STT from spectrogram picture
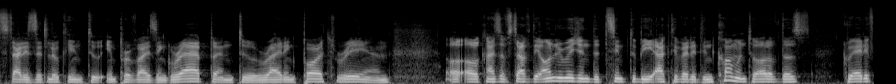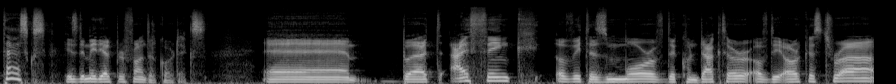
studies that look into improvising rap and to writing poetry and all, all kinds of stuff, the only region that seemed to be activated in common to all of those creative tasks is the medial prefrontal cortex. Um, but I think of it as more of the conductor of the orchestra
